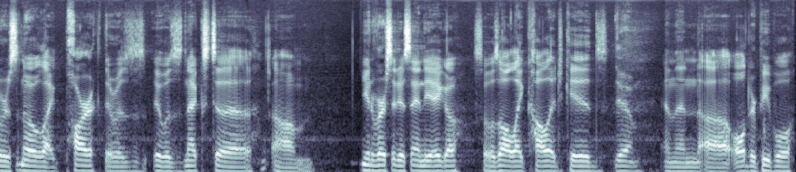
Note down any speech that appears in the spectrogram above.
was no like park. There was it was next to um, University of San Diego, so it was all like college kids. Yeah. And then uh, older people,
